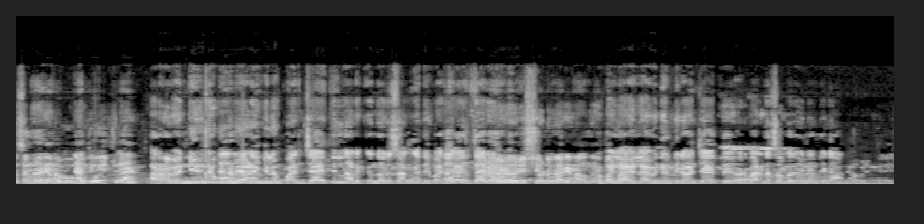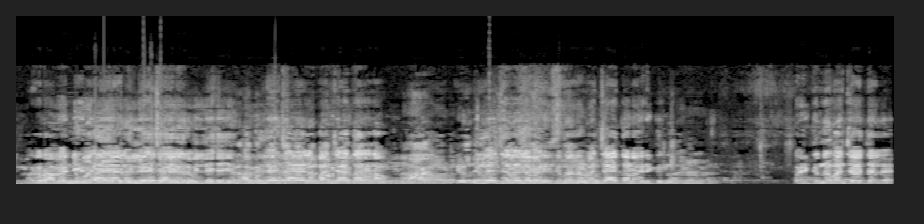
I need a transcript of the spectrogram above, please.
പ്രസിഡന്റ് അറിയണം. ഞാൻ ചോദിച്ചു റവന്യൂവിന്റെ ഭൂമിയാണെങ്കിലും പഞ്ചായത്തിൽ നടക്കുന്ന ഒരു സംഗതി പഞ്ചായത്ത് എല്ലാ പഞ്ചായത്ത്? ഒരു ഭരണസമിതി പിന്നെന്തിനാ അത് റവന്യൂ ആയാലും വില്ലേജ് ആയാലും വില്ലേജ് ആയാലും പഞ്ചായത്ത് അറിയണം. വില്ലേജ് അല്ലല്ലോ ഭരിക്കുന്നത്. പഞ്ചായത്താണ് ഭരിക്കുന്നത്. ഭരിക്കുന്നത് പഞ്ചായത്തല്ലേ?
